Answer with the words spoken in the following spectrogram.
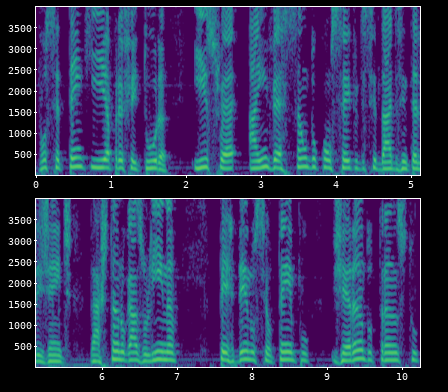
você tem que ir à prefeitura. Isso é a inversão do conceito de cidades inteligentes, gastando gasolina, perdendo o seu tempo, gerando trânsito,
